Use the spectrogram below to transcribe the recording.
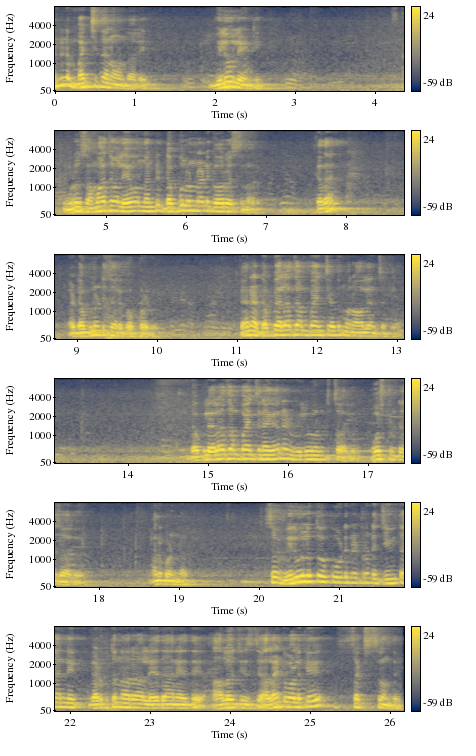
అంటే మంచితనం ఉండాలి. విలువలు ఏంటి ఇప్పుడు సమాజంలో ఏముందంటే డబ్బులు ఉండండి గౌరవిస్తున్నారు. కదా? ఆ డబ్బులు ఉంటే చాలా గొప్పవాడు. కానీ ఆ డబ్బు ఎలా సంపాదించాడు? మనం ఆలోచించట్లేదు. డబ్బులు ఎలా సంపాదించినా కానీ విలువలు ఉంటే చాలు. పోస్ట్ ఉంటే చాలు అనుకుంటున్నారు. సో విలువలతో కూడినటువంటి జీవితాన్ని గడుపుతున్నారా లేదా అనేది ఆలోచిస్తే అలాంటి వాళ్ళకే సక్సెస్ ఉంది.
